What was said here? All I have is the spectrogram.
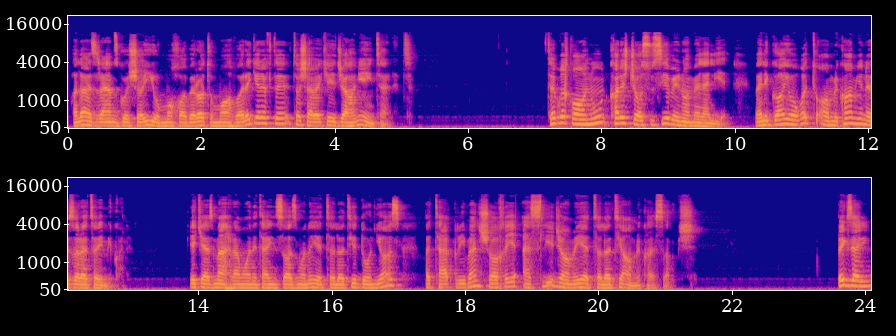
حالا از رمزگشایی و مخابرات و ماهواره گرفته تا شبکه جهانی اینترنت. طبق قانون کارش جاسوسی بین المللیه ولی گاهی اوقات تو آمریکا هم یه نظارتایی می‌کنه. یکی از محرمانه ترین سازمان اطلاعاتی دنیاست و تقریبا شاخه اصلی جامعه اطلاعاتی آمریکا حساب میشه. بگذاریم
